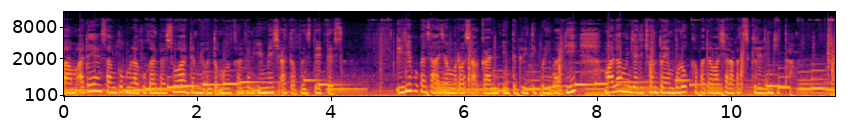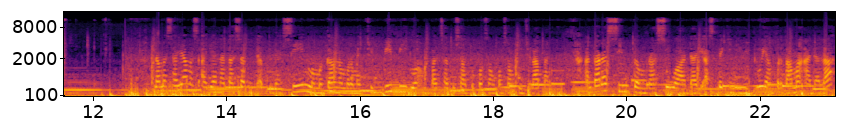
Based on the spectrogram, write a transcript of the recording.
um, ada yang sanggup melakukan rasuah demi untuk mengekalkan imej ataupun status. Ini bukan sahaja merosakkan integriti peribadi, malah menjadi contoh yang buruk kepada masyarakat sekeliling kita. Nama saya Mas Adia Natasha binti Abdul Yasin memegang nombor metrik BP 24110078. Antara simptom rasuah dari aspek individu yang pertama adalah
